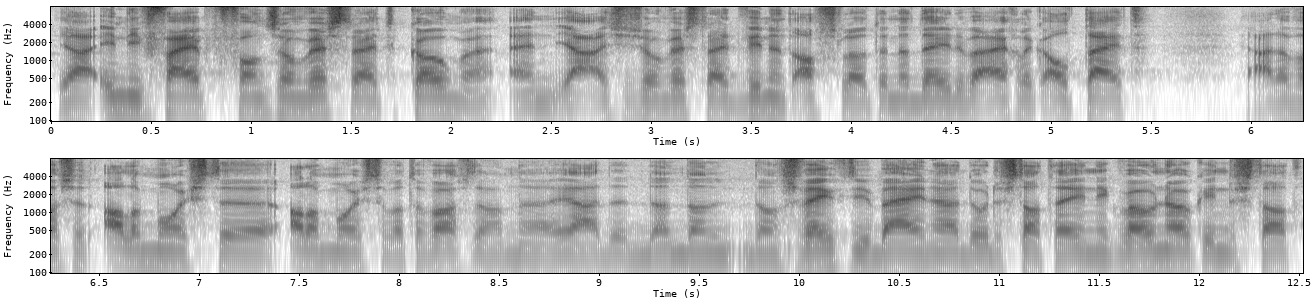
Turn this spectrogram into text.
ja, in die vibe van zo'n wedstrijd te komen. En ja, als je zo'n wedstrijd winnend afsloot, en dat deden we eigenlijk altijd... Ja, dat was het allermooiste, allermooiste wat er was. Dan, uh, ja, dan, dan, dan zweefde je bijna door de stad heen. Ik woon ook in de stad.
